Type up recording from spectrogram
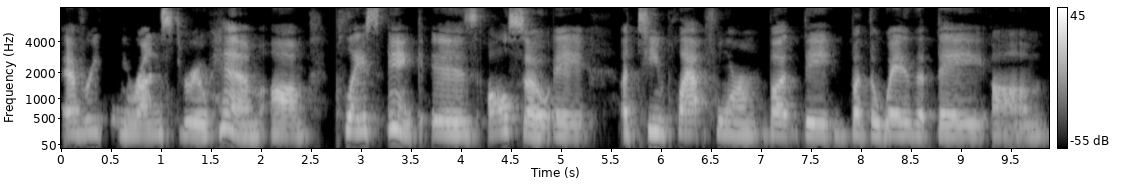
everything runs through him. Um, Place Inc. is also a a team platform, but the but the way that they um,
